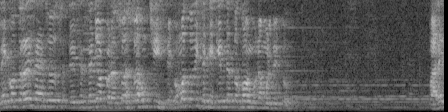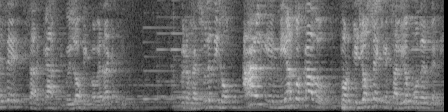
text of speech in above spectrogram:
Le contradice a Jesús, dice, Señor, pero eso, eso es un chiste. ¿Cómo tú dices que quién te tocó en una multitud? Parece sarcástico y lógico, ¿verdad que sí? Pero Jesús le dijo, alguien me ha tocado porque yo sé que salió poder de mí.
